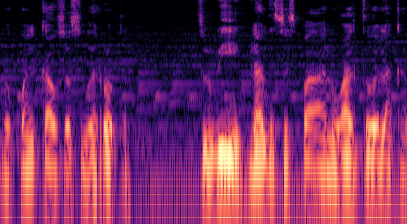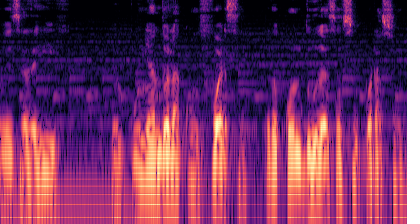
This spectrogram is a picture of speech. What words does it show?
lo cual causa su derrota. Tubi blande su espada a lo alto de la cabeza de Eve, empuñándola con fuerza, pero con dudas en su corazón.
